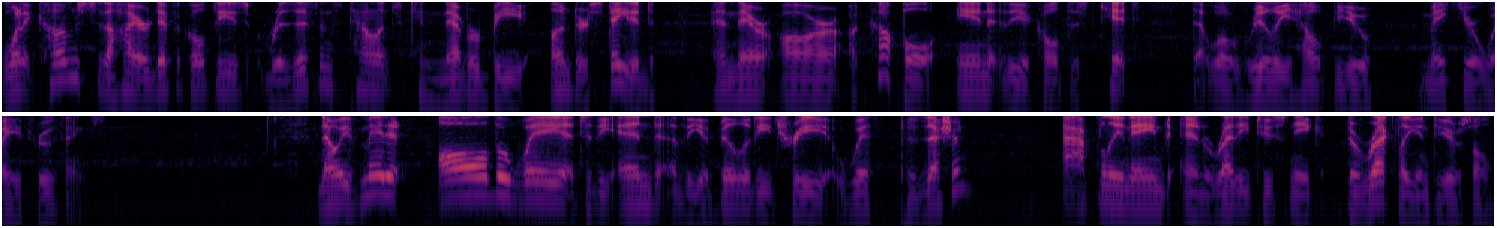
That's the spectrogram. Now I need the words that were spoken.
When it comes to the higher difficulties, resistance talents can never be understated, and there are a couple in the occultist kit that will really help you make your way through things. Now we've made it all the way to the end of the ability tree with Possession, aptly named and ready to sneak directly into your soul.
